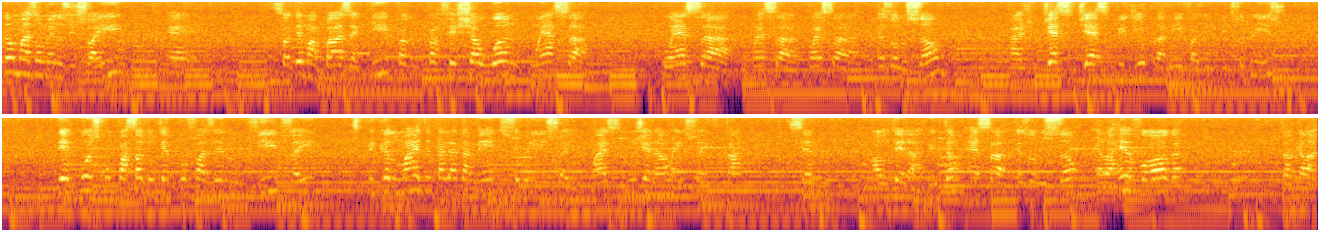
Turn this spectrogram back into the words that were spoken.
Então, mais ou menos isso aí. É, só dei uma base aqui para fechar o ano com essa, com essa, com essa, com essa resolução. A Jess Jess pediu para mim fazer um vídeo sobre isso. Depois, com o passar do tempo, vou fazer vídeos aí explicando mais detalhadamente sobre isso aí. Mas, no geral, é isso aí que está sendo alterada. Então essa resolução ela revoga, então aquela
